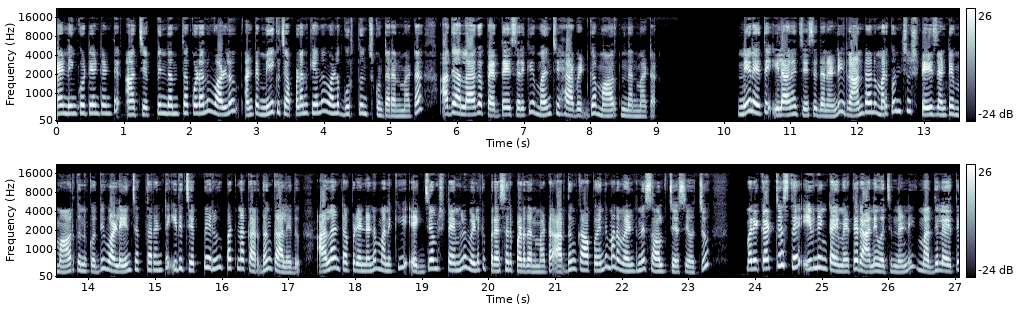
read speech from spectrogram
అండ్ ఇంకోటి ఏంటంటే ఆ చెప్పిందంతా కూడాను వాళ్ళు అంటే మీకు చెప్పడానికైనా వాళ్ళు గుర్తుంచుకుంటారనమాట అది అలాగా పెద్ద అయ్యేసరికి మంచి హ్యాబిట్గా మారుతుందనమాట నేనైతే ఇలానే చేసేదానండి. రాను రాను మరికొంచెం స్టేజ్ అంటే మారుతున్న కొద్దీ వాళ్ళు ఏం చెప్తారంటే ఇది చెప్పారు బట్ నాకు అర్థం కాలేదు. అలాంటప్పుడు ఏంటంటే మనకి ఎగ్జామ్స్ టైంలో వీళ్ళకి ప్రెషర్ పడదనమాట అర్థం కాకపోయింది మనం వెంటనే సాల్వ్ చేసేయచ్చు. మరి కట్ చేస్తే ఈవినింగ్ టైం అయితే రానే వచ్చిందండి. మధ్యలో అయితే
